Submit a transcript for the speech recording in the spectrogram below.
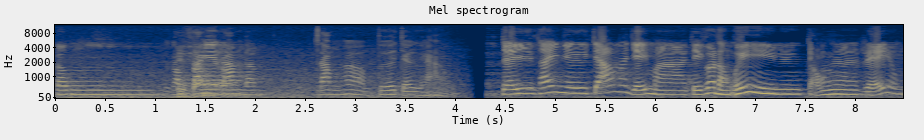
công gò xã đông đông đông phải không? Tôi ở chợ gạo. Chị thấy như cháu nói vậy mà chị có đồng ý chọn ờ, rể không?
